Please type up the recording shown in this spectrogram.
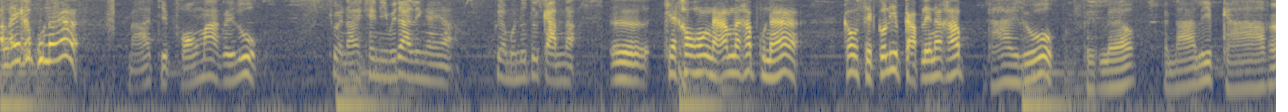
อะไรครับคุณนาน้าเจ็บท้องมากเลยลูก ช่วยน้าแค่นี้ไม่ได้เลยไงอะ เพื่อนมนุษย์ด้วยกันอะ เออแค่เข้าห้องน้ำนะครับ คุณนาเข้าเสร็จก็รีบกลับเลยนะครับ ได้ลูก เสร็จแล้วแต่น้ารีบกลับ เอ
